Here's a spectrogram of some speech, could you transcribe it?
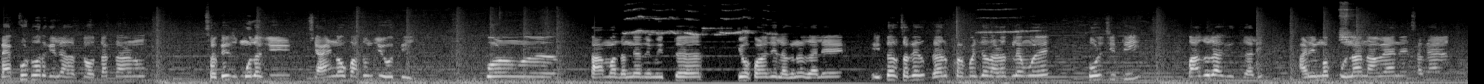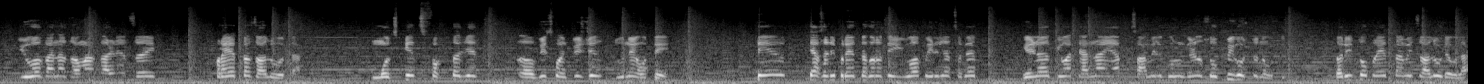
बॅकफूटवर गेल्यासारखा होता. कारण सगळीच मुलं जी शहाण्णवपासून जी होती कोण कामधंद्यानिमित्त किंवा कोणाचे लग्न झाले इतर सगळे घर प्रपंचात अडकल्यामुळे थोडीशी ती बाजूला झाली. आणि मग पुन्हा नव्याने सगळ्या युवकांना जमा करण्याचा एक प्रयत्न चालू होता. मोजकेच फक्त जे वीस पंचवीस जे जुने होते ते त्यासाठी प्रयत्न करत होते. युवा पिढीला सगळं घेणं किंवा त्यांना यात सामील करून घेणं सोपी गोष्ट नव्हती. तरी तो प्रयत्न आम्ही चालू ठेवला.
